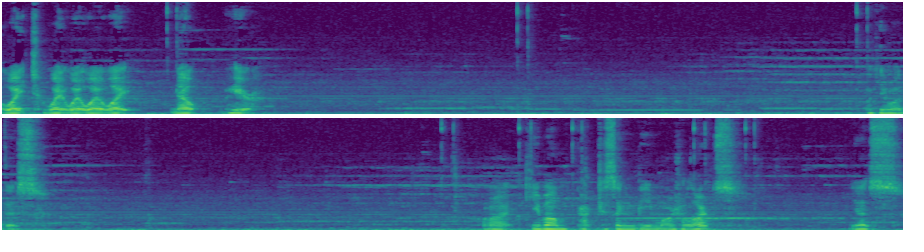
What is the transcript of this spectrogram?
Oh, wait, wait, wait, wait, wait. No, here. Okay, what this? Keep on practicing the martial arts. Yes.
